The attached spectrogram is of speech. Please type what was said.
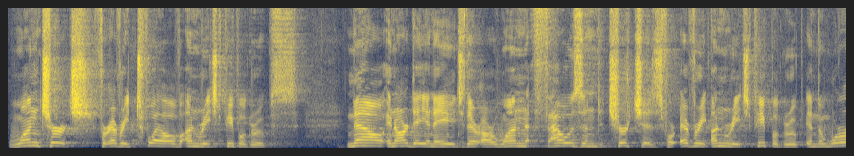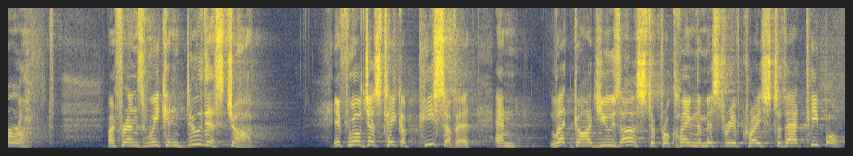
one church for every 12 unreached people groups. Now, in our day and age, there are 1,000 churches for every unreached people group in the world. My friends, we can do this job. If we'll just take a piece of it and let God use us to proclaim the mystery of Christ to that people.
